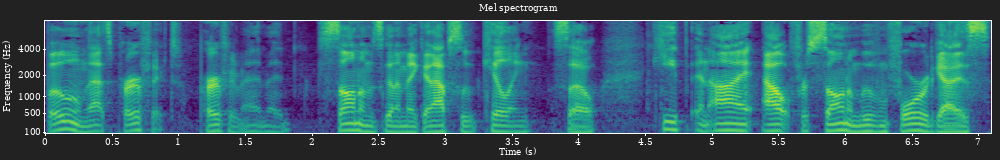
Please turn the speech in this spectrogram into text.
Boom. That's perfect. Perfect, man. SONM's going to make an absolute killing. So keep an eye out for SONM moving forward, guys.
